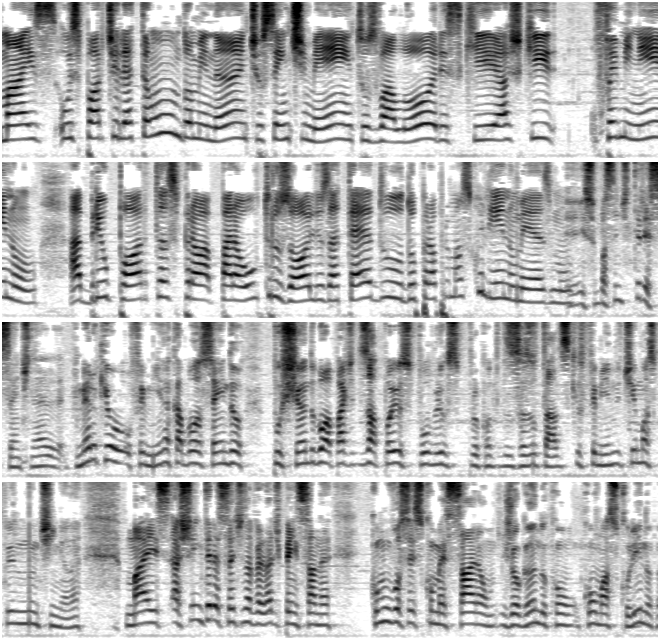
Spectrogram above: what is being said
Mas o esporte ele é tão dominante, os sentimentos, os valores que acho que o feminino abriu portas pra, para outros olhos, até do, do próprio masculino mesmo. É, isso é bastante interessante, né? Primeiro que o, o, feminino acabou sendo puxando boa parte dos apoios públicos por conta dos resultados que o feminino tinha e o masculino não tinha, né? Mas achei interessante, na verdade, pensar, né? como vocês começaram jogando com, com o masculino,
